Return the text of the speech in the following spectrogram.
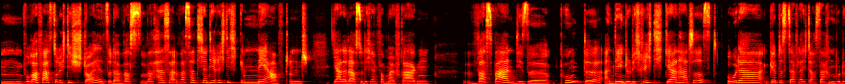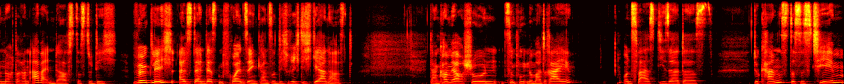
Hm, worauf warst du richtig stolz oder was, was, hast, was hat dich an dir richtig genervt? Und ja, da darfst du dich einfach mal fragen, was waren diese Punkte, an denen du dich richtig gern hattest? Oder gibt es da vielleicht auch Sachen, wo du noch daran arbeiten darfst, dass du dich wirklich als deinen besten Freund sehen kannst und dich richtig gern hast? Dann kommen wir auch schon zum Punkt Nummer drei. Und zwar ist dieser, dass du kannst das System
